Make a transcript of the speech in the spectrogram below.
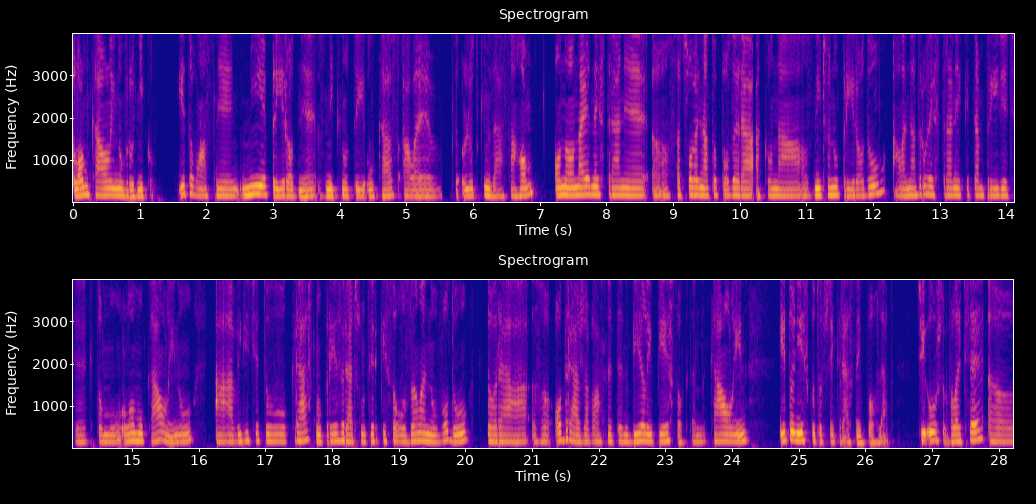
lom kaolínu v rudníku. Je to vlastne nie prírodne vzniknutý úkaz, ale ľudským zásahom. Ono na jednej strane e, sa človek na to pozerá ako na zničenú prírodu, ale na druhej strane, keď tam prídete k tomu lomu kaolínu a vidíte tú krásnu priezračnú tyrkysovú zelenú vodu, ktorá odráža vlastne ten biely piesok, ten kaolín, je to neskutočne krásny pohľad či už v lete. Eh,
